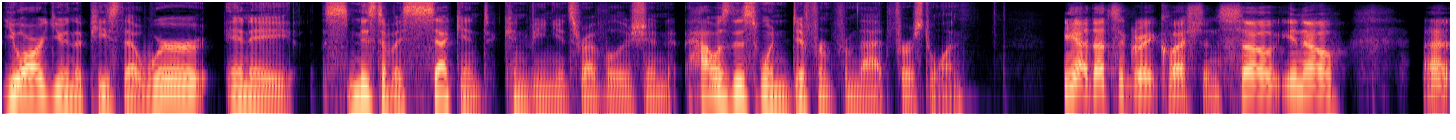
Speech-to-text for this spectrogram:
You argue in the piece that we're in a midst of a second convenience revolution. How is this one different from that first one? Yeah, that's a great question. So, you know, uh,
